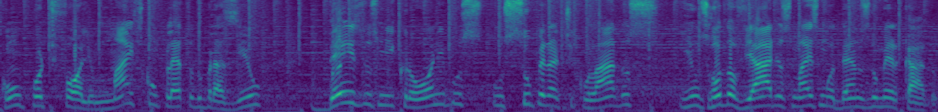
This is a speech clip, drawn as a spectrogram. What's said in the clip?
com o portfólio mais completo do Brasil, desde os micro-ônibus, os superarticulados e os rodoviários mais modernos do mercado,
